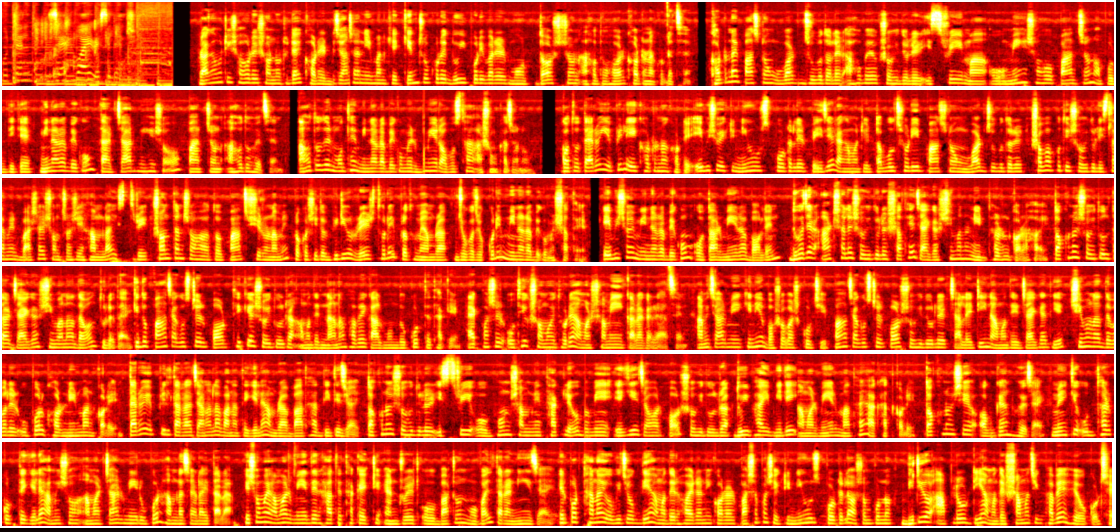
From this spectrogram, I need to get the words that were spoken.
Hotel Z Y residential. Rangamati শহরের স্বর্ণটিটায় ঘরের জানালা নির্মাণকে কেন্দ্র করে দুই পরিবারের মোট দশ জন আহত হওয়ার ঘটনা ঘটেছে। ঘটনায় পাঁচ নং ওয়ার্ড যুবদলের আহ্বায়ক শহীদুলের স্ত্রী, মা ও মেয়ে সহ পাঁচজন অপরদিকে মিনারা বেগম, তার চার মেয়ে সহ পাঁচজন আহত হয়েছেন। আহতদের মধ্যে মিনারা বেগমের মেয়ের অবস্থা আশঙ্কাজনক। গত তেরোই এপ্রিল এই ঘটনা ঘটে। এ বিষয়ে একটি নিউজ পোর্টালের পেজে রাঙামাটির তবলছড়ির পাঁচ নং ওয়ার্ড যুবদলের সভাপতি শহীদুল ইসলামের বাসায় সন্ত্রাসী হামলা স্ত্রী, সন্তান সহায়ত পাঁচ শিরোনামে প্রকাশিত ভিডিও রেশ ধরেই প্রথমে আমরা যোগাযোগ করি মিনারা বেগমের সাথে। এ বিষয়ে মিনারা বেগম ও তার মেয়েরা বলেন দু হাজার আট সালে শহীদুলের সাথে জায়গার সীমানা নির্ধারণ করা হয়। তখনই শহীদুল তার জায়গার সীমানা দেওয়াল তুলে দেয়। কিন্তু পাঁচ আগস্টের পর থেকে শহীদুলরা আমাদের নানাভাবে গালমন্দ করতে থাকে। এক মাসের অধিক সময় ধরে আমার স্বামী কারাগারে আছেন। আমি চার মেয়েকে নিয়ে বসবাস করছি। পাঁচ আগস্টের পর শহীদুলের চালে টিন আমাদের জায়গা দিয়ে সীমানা দেওয়ালের উপর ঘর নির্মাণ করে। তেরোই এপ্রিল তারা জানালা বানাতে গেলে আমরা বাধা দিতে যাই। তখনই শহীদুলের স্ত্রী ও বোন সামনে থাকলেও মেয়ে এগিয়ে যাওয়ার পর শহীদুলরা দুই ভাই মিলে আমার মেয়ের মাথায় আঘাত করে। তখনই সে অজ্ঞান হয়ে যায়। মেয়েকে উদ্ধার করতে গেলে আমি সহ আমার চার মেয়ের উপর হামলা চালায় তারা। এ সময় আমার মেয়েদের হাতে থাকা একটি অ্যান্ড্রয়েড ও বাটন মোবাইল তারা নিয়ে যায়। এরপর থানায় অভিযোগ দিয়ে আমাদের হয়রানি করার পাশাপাশি একটি নিউজ পোর্টালে অসম্পূর্ণ ভিডিও আপলোড দিয়ে আমাদের সামাজিকভাবে হেয় করছে।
